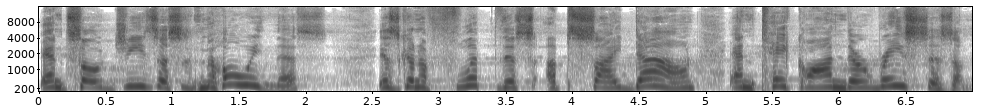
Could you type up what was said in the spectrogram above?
And so Jesus, knowing this, is going to flip this upside down and take on their racism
